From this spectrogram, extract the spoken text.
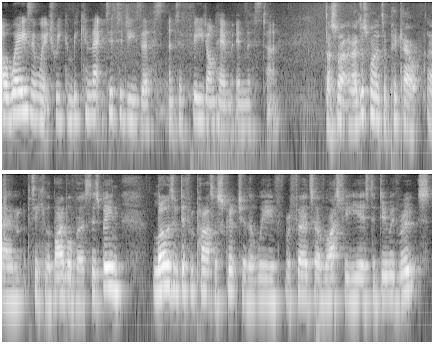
are ways in which we can be connected to Jesus and to feed on Him in this time. That's right, and I just wanted to pick out um, a particular Bible verse. There's been loads of different parts of Scripture that we've referred to over the last few years to do with roots.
